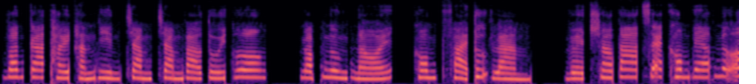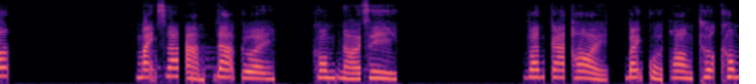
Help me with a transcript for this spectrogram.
Vân ca thấy hắn nhìn chằm chằm vào túi hương, ngập ngừng nói, không phải tự làm, về sau ta sẽ không đeo nữa. Mạnh ra ảm đạm cười, không nói gì. Vân ca hỏi, bệnh của Hoàng thượng không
